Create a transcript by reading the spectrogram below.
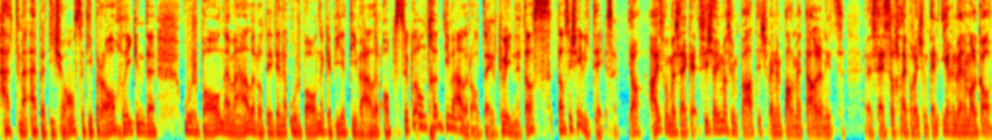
hat man eben die Chance, die brachliegenden urbanen Wähler oder in diesen urbanen Gebieten die Wähler abzuzügeln und können die Wähleranteil gewinnen. Das, das ist ihre These. Ja, eins muss man sagen, es ist ja immer sympathisch, wenn ein Parlamentarier nicht äh, Sesselkleber ist und dann irgendwann einmal geht.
